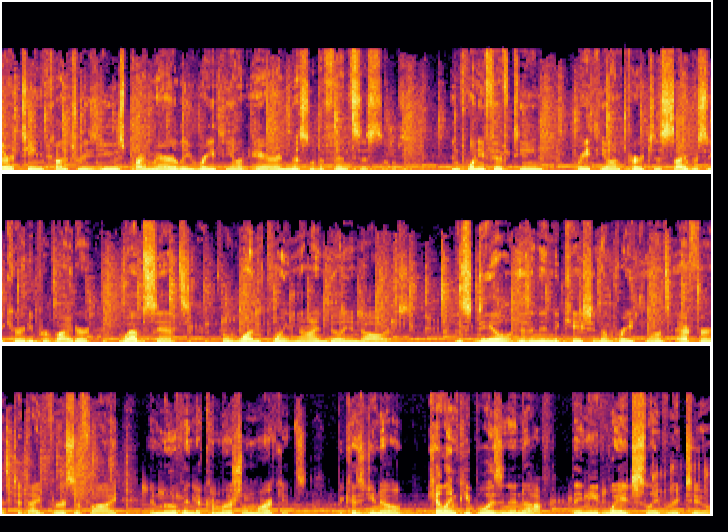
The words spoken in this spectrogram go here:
13 countries use primarily Raytheon air and missile defense systems. In 2015, Raytheon purchased cybersecurity provider WebSense for $1.9 billion. This deal is an indication of Raytheon's effort to diversify and move into commercial markets because, you know, killing people isn't enough. They need wage slavery too.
